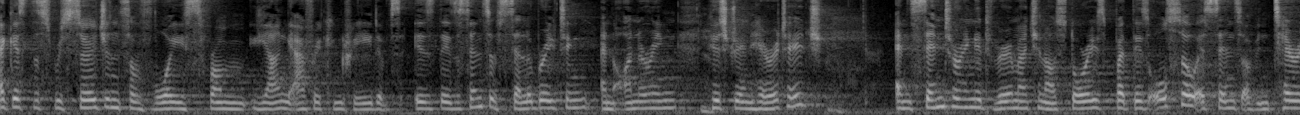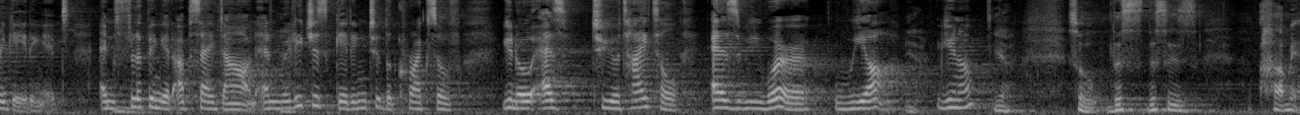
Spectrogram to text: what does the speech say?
I guess this resurgence of voice from young African creatives is there's a sense of celebrating and honoring history and heritage and centering it very much in our stories, but there's also a sense of interrogating it and flipping it upside down and really just getting to the crux of, you know, as to your title, as we were, we are, Yeah. you know? Yeah. So this this is how I, mean,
